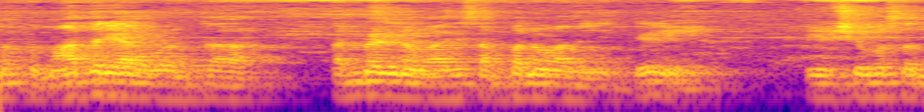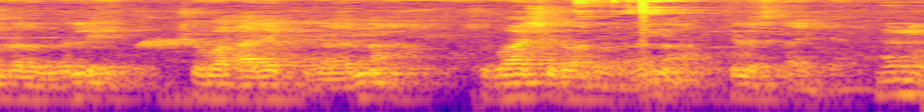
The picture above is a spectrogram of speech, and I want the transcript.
ಮತ್ತು ಮಾದರಿಯಾಗುವಂಥ ಸಮ್ಮೇಳನವಾಗಿ ಸಂಪನ್ನವಾಗಲಿ ಅಂತೇಳಿ ಈ ಶುಭ ಸಂದರ್ಭದಲ್ಲಿ ಶುಭ ಕಾರ್ಯಕ್ರಮಗಳನ್ನು ಶುಭಾಶೀರ್ವಾದಗಳನ್ನು ತಿಳಿಸ್ತಾ ಇದ್ದೇನೆ.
